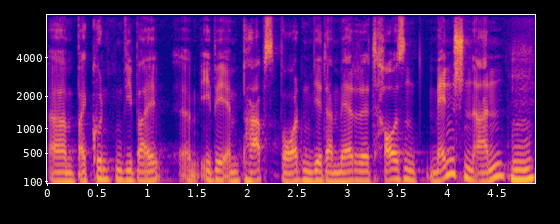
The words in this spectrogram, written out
Ähm, bei Kunden wie bei ähm, EBM Papst borden wir da mehrere tausend Menschen an, mhm.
